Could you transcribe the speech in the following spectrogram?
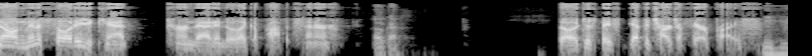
No, in Minnesota, you can't turn that into like a profit center. Okay. So it just basically, you have to charge a fair price. hmm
